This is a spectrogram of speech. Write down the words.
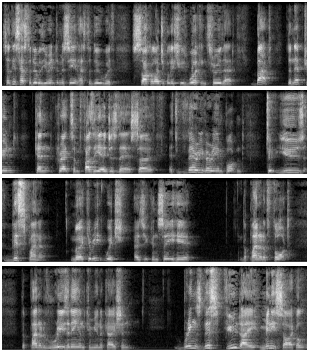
So this has to do with your intimacy, it has to do with psychological issues, working through that. But the Neptune can create some fuzzy edges there. So it's very, very important to use this planet, Mercury, which, as you can see here, the planet of thought, the planet of reasoning and communication, brings this few day mini cycle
